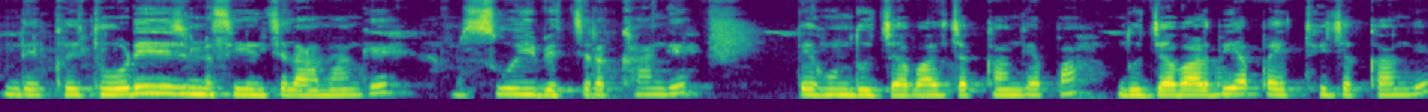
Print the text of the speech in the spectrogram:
ਦੇਖੋ ਜੀ, ਥੋੜ੍ਹੀ ਜਿਹੀ ਮਸ਼ੀਨ ਚਲਾਵਾਂਗੇ ਸੂਈ ਵਿੱਚ ਰੱਖਾਂਗੇ ਅਤੇ ਹੁਣ ਦੂਜਾ ਵਲ ਚੱਕਾਂਗੇ ਆਪਾਂ। ਦੂਜਾ ਵਲ ਵੀ ਆਪਾਂ ਇੱਥੇ ਹੀ ਚੱਕਾਂਗੇ।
